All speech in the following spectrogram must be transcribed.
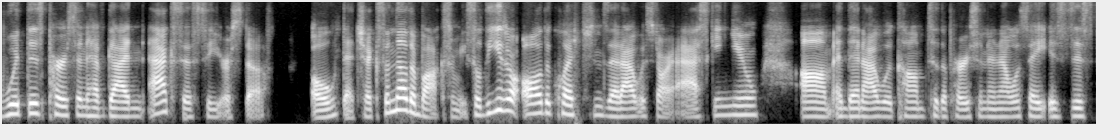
Would this person have gotten access to your stuff? Oh, that checks another box for me. So these are all the questions that I would start asking you. Um, and then I would come to the person and I would say, is this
